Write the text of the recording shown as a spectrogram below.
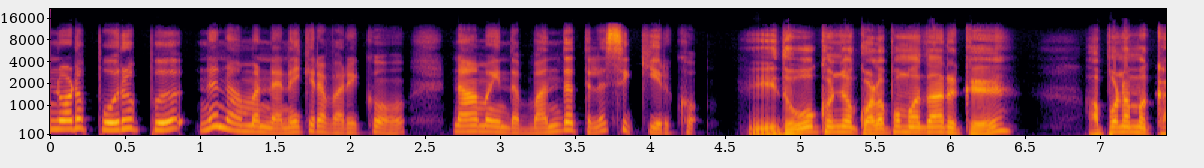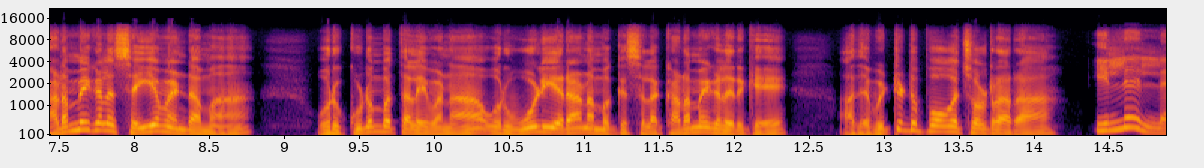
என்னோட பொறுப்புன்னு நாம நினைக்கிற வரைக்கும் நாம இந்த பந்தத்துல சிக்கியிருக்கோம். இதோ கொஞ்சம் குழப்பமா தான் இருக்கு. அப்போ நம்ம கடமைகளை செய்ய வேண்டாமா? ஒரு குடும்ப தலைவனா ஒரு ஊழியரா நமக்கு சில கடமைகள் இருக்கே அதை விட்டுட்டு போக சொல்றாரா? இல்ல இல்ல.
